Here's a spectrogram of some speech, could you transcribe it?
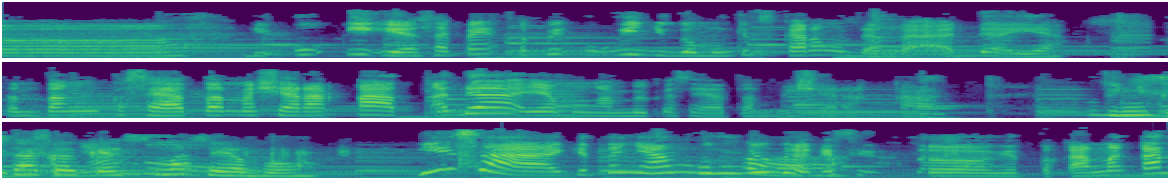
uh, di UI ya saya tapi UI juga mungkin sekarang udah nggak ada ya tentang kesehatan masyarakat ada yang mengambil kesehatan masyarakat bisa ke kesmas ya bung? Bisa kita nyambung juga ke situ gitu. Karena kan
